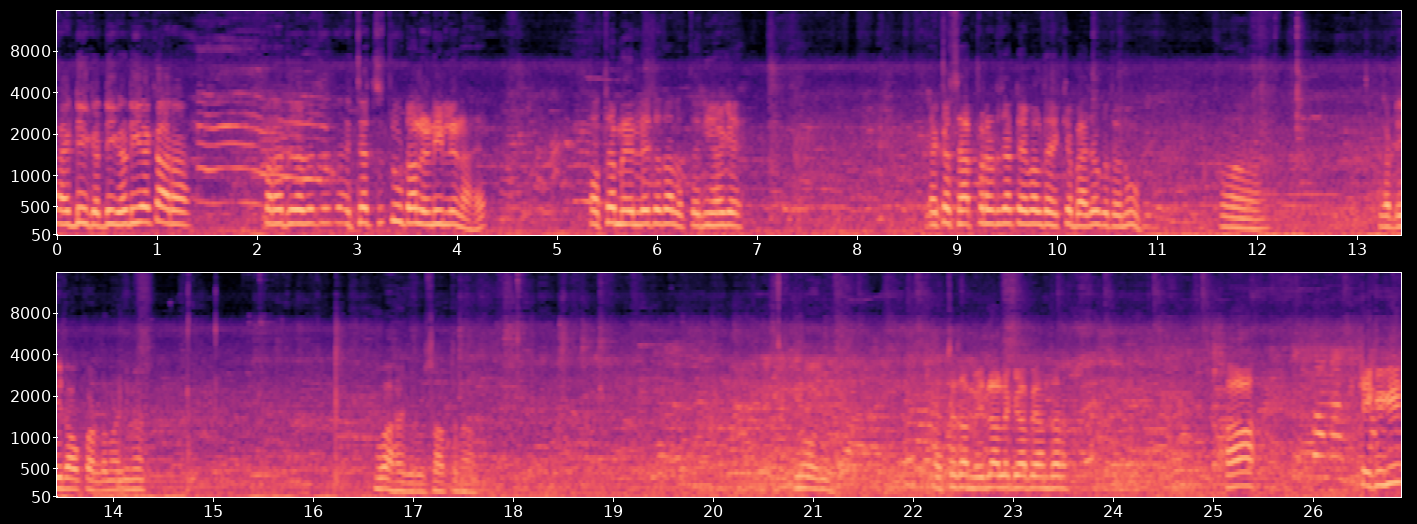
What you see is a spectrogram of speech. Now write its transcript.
ਐਡੀ ਗੱਡੀ ਖੜੀ ਹੈ ਘਰ। ਪਰ ਇੱਥੇ- ਇੱਥੇ ਝੂਟਾ ਲੈਣੀ ਲੈਣਾ ਹੈ। ਉੱਥੇ ਮੇਲੇ 'ਚ ਤਾਂ ਲੱਤੇ ਨਹੀਂ ਹੈਗੇ। ਇੱਕ ਸੈਪਰੇਟ ਜਿਹਾ ਟੇਬਲ ਦੇਖ ਕੇ ਬਹਿ ਜਾਓ ਕਿਤੇ ਨੂੰ। ਹਾਂ। ਗੱਡੀ ਲੌਕ ਕਰ ਦਵਾਂ ਜੀ ਮੈਂ। ਵਾਹਿਗੁਰੂ, ਸਤਨਾਮ। ਲੋ ਜੀ, ਇੱਥੇ ਤਾਂ ਮੇਲਾ ਲੱਗਿਆ ਪਿਆ ਅੰਦਰ। ਹਾਂ, ਟਿਕ ਗਈ?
